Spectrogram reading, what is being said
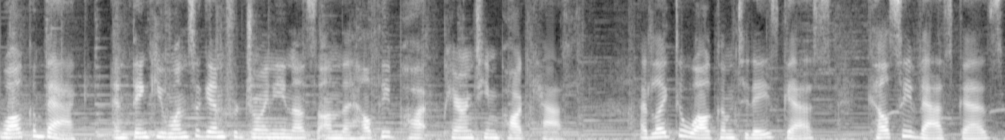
Welcome back, and thank you once again for joining us on the Healthy Po- Parenting Podcast. I'd like to welcome today's guest, Kelsey Vasquez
